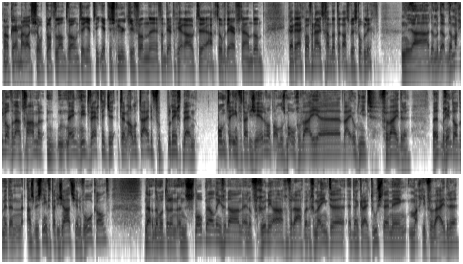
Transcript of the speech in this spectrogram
Oké, maar als je op het platteland woont en je hebt, je hebt een schuurtje van, eh, van 30 jaar oud eh, achter op het erf staan, dan kan je er eigenlijk wel van uitgaan dat er asbest op ligt. Ja, daar, mag je wel van uitgaan. Maar neemt niet weg dat je ten alle tijde verplicht bent om te inventariseren. Want anders mogen wij, wij ook niet verwijderen. Het begint altijd met een asbestinventarisatie aan de voorkant. Nou, dan wordt er een, een sloopmelding gedaan en een vergunning aangevraagd bij de gemeente. Dan krijg je toestemming, mag je verwijderen.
